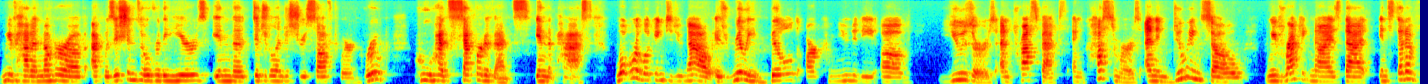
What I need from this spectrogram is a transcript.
we've had a number of acquisitions over the years in the digital industry software group who had separate events in the past. What we're looking to do now is really build our community of users and prospects and customers. And in doing so, we've recognized that instead of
